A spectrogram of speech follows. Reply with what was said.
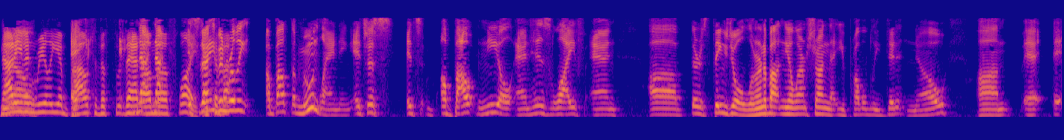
Not know, even really about eh, the f- that not- um not- uh, flight. It's not even about- really about the moon landing. It's just it's about Neil and his life, and uh, there's things you'll learn about Neil Armstrong that you probably didn't know. Um, it, it-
